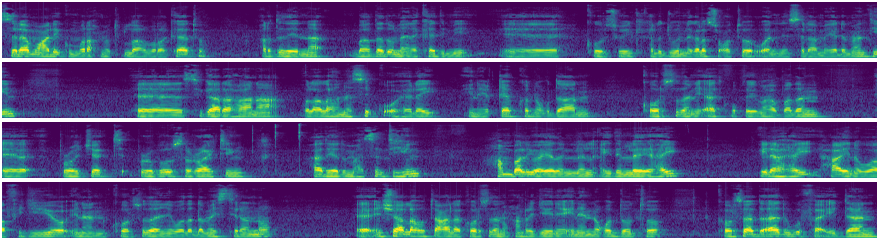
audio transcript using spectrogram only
asalaamu calaykum waraxmat ullahi wabarakaatu ardadeenna baadad online academy ee koorsooyinka kala duwan nagala socoto waan idin salaamaya dhammaantiin. Si gaar ahaana walaalaha nasiibka u helay inay qeyb ka noqdaan koorsadani aada ku qiimaha badan ee project proposal writing. Aada ayaad u mahadsantihiin. Hambalyo ayadan idin leeyahay. Ilaahay ha ina waafajiyo inaan koorsadani wada dhammaystirano insha allahu tacaala koorsadan waxaan rajeynayaa inay noqon doonto koorsad aada ugu faa-iidaan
